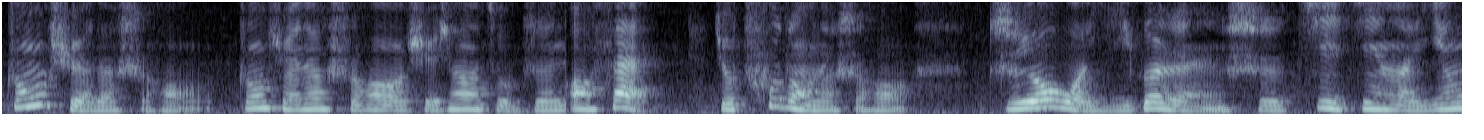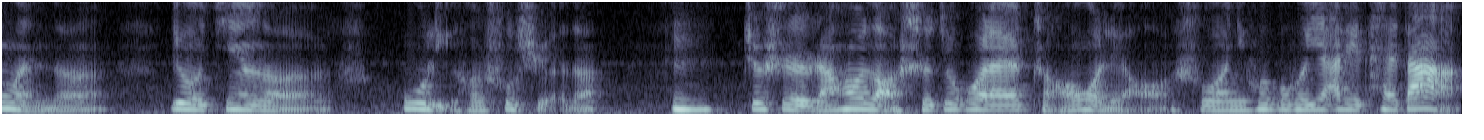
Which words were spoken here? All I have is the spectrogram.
中学的时候，中学的时候学校组织奥赛，就初中的时候。只有我一个人是既进了英文的，又进了物理和数学的。嗯，就是然后老师就过来找我聊，说你会不会压力太大？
